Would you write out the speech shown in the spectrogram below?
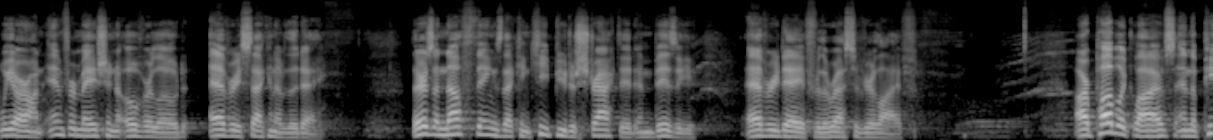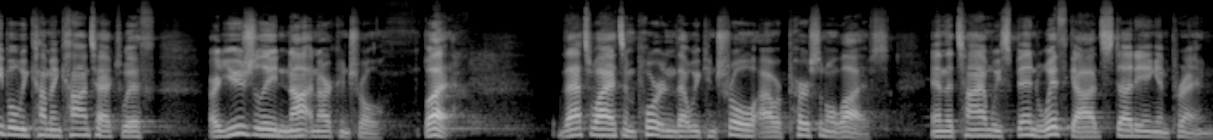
we are on information overload every second of the day. There's enough things that can keep you distracted and busy every day for the rest of your life. Our public lives and the people we come in contact with are usually not in our control. But that's why it's important that we control our personal lives and the time we spend with God studying and praying.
